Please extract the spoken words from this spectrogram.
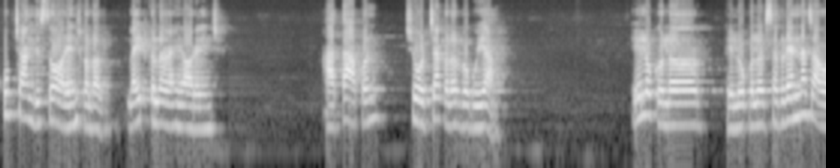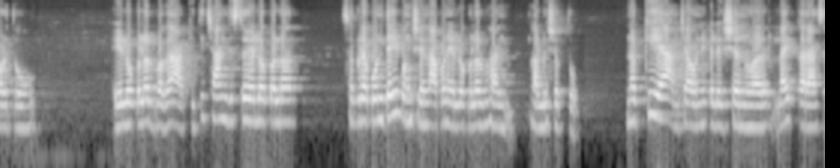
खूप छान दिसतो ऑरेंज कलर लाइट कलर आहे ऑरेंज आता आपण शेवटचा कलर बघूया. येलो कलर येलो कलर सगळ्यांनाच आवडतो. येलो कलर बघा. किती छान दिसतो येलो कलर सगळ्या कोणत्याही फंक्शनला आपण येलो कलर घाल घालू शकतो. नक्की या आमच्या अवनी कलेक्शनवर लाईक करा सब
